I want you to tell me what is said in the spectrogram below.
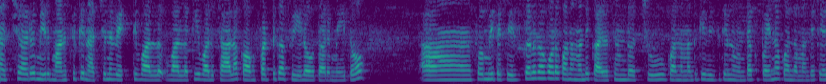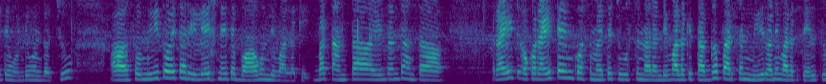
నచ్చారు మీరు మనసుకి నచ్చిన వ్యక్తి వాళ్ళ వాళ్ళకి వాళ్ళు చాలా కంఫర్ట్గా ఫీల్ అవుతారు మీతో. సో మీతో ఫిజికల్గా కూడా కొంతమంది కలిసి ఉండొచ్చు కొంతమందికి ఫిజికల్ ఉండకపోయినా కొంతమందికి అయితే ఉండి ఉండొచ్చు. సో మీతో అయితే రిలేషన్ అయితే బాగుంది వాళ్ళకి. బట్ అంత ఏంటంటే అంత రైట్ ఒక రైట్ టైం కోసం అయితే చూస్తున్నారండి. వాళ్ళకి తగ్గ పర్సన్ మీరు అని వాళ్ళకి తెలుసు.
